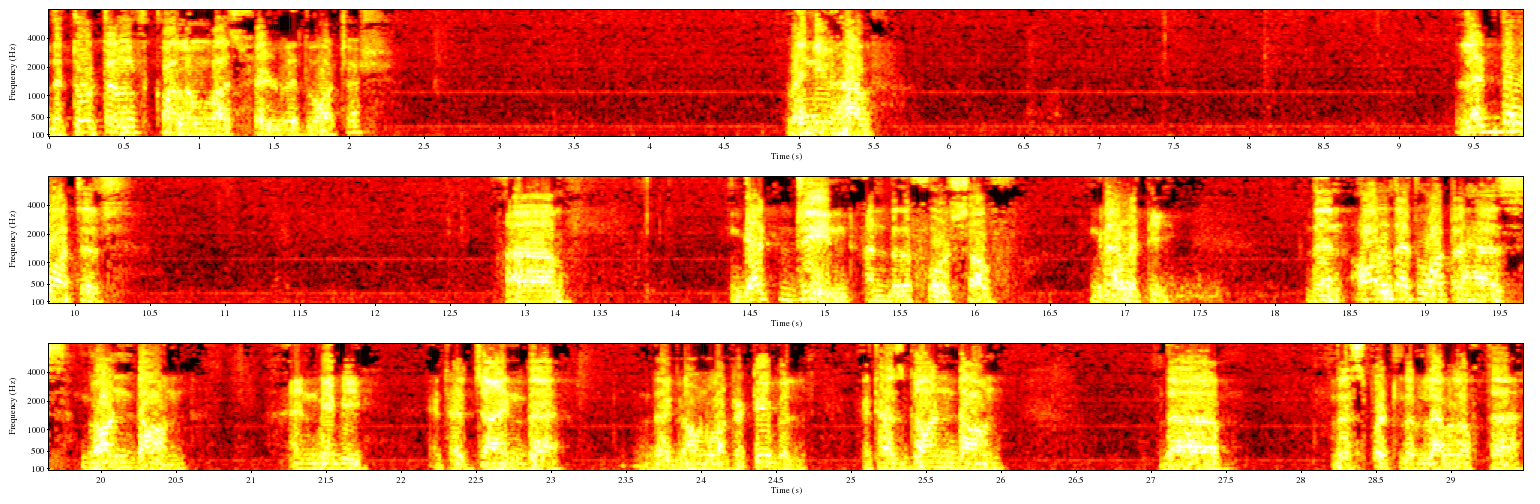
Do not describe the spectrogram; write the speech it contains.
the total column was filled with water. When you have let the water uh, get drained under the force of gravity, then all that water has gone down and maybe it has joined the, the groundwater table, it has gone down the this particular level of the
